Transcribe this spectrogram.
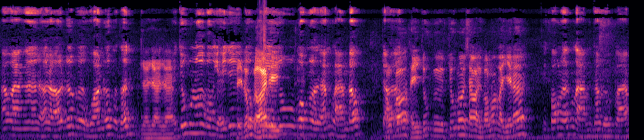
Nó ban đỡ đỡ nước qua nước rồi tính. Dạ dạ dạ. Chú nói con vậy chứ Thì đúng rồi, thì- chú, con là đang làm đâu Trời không ơi, có thì chú chú nói sao thì con nói là vậy đó. Thì con đang làm sao được làm?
